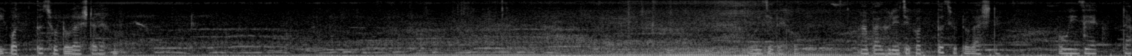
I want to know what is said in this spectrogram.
এই কত ছোট গাছটা দেখো। ওই যে দেখো। আতা ধরেছে কত ছোট গাছটা। ওই যে একটা,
